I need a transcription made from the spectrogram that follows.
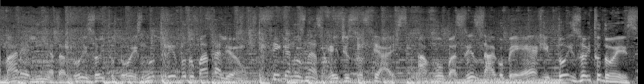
Amarelinha da 282 no Trevo do Batalhão. Siga-nos nas redes sociais. Arroba Zezago BR 282.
